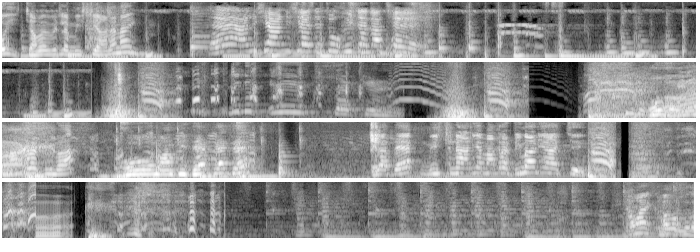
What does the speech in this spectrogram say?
ওই জামাই বেটলা মিষ্টি আনে নাই? হ্যাঁ আনিসে আনিসে আজ চৌকিটা আছে ও মাকড়া ডিমা ও মাম্পি দেখ দেখ দেখ। এরা দেখ মিষ্টি না আনিয়ে মাকড়া ডিমা নিয়ে আসছে। জামাই খাওয়া ওষুধ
